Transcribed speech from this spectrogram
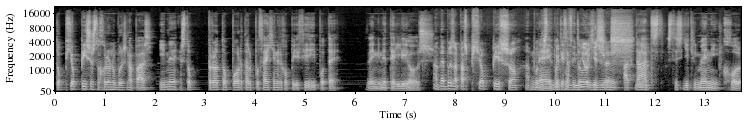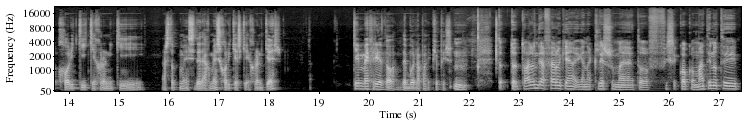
το πιο πίσω στο χρόνο μπορείς να πας είναι στο πρώτο portal που θα έχει ενεργοποιηθεί ποτέ. Δεν είναι τελείως... Αν δεν μπορείς να πας πιο πίσω από τη ναι, στιγμή που υποτίθεται αυτό έχει γίνει δημιούργησες. attached Ναι. στη συγκεκριμένη χω- χωρική και χρονική, ας το πούμε, συντεταγμένες χωρικές και χρονικές. Και μέχρι εδώ δεν μπορεί να πάει πιο πίσω. Μμ. Το, το, το άλλο ενδιαφέρον και για να κλείσουμε το φυσικό κομμάτι είναι ότι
